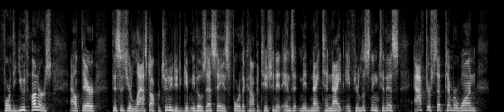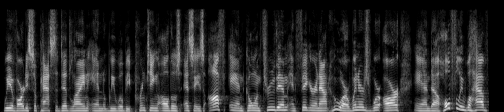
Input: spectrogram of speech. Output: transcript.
for the youth hunters out there, this is your last opportunity to get me those essays for the competition. It ends at midnight tonight. If you're listening to this after September 1, we have already surpassed the deadline and we will be printing all those essays off and going through them and figuring out who our winners were are and uh, hopefully we'll have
